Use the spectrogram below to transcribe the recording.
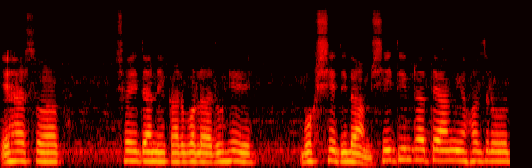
এহার সব শহীদানে কারবালা রুহে বক্সে দিলাম। সেই দিন রাতে আমি হজরত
